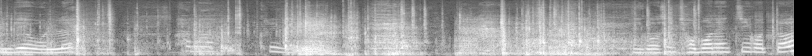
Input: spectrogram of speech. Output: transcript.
이게 원래 하나 크림이에요. 이것은 저번에 찍었던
